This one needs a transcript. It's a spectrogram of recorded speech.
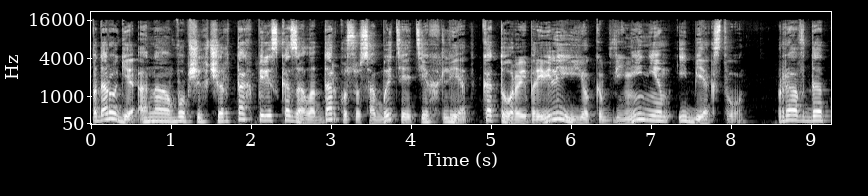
По дороге она в общих чертах пересказала Даркусу события тех лет, которые привели ее к обвинениям и бегству. Правда,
